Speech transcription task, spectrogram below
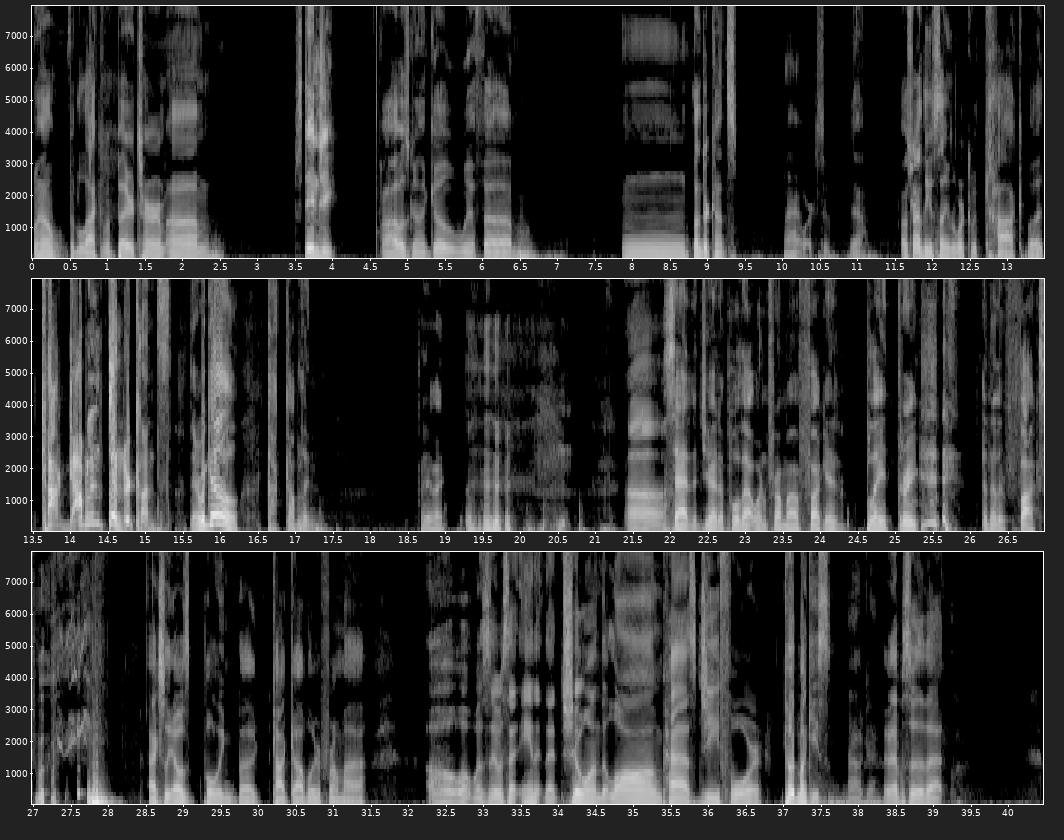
well, for the lack of a better term. Um, Stingy. I was gonna go with um, mm, Thundercunts. That works too. Yeah, I was trying to think of something to work with cock, but Cock Goblin Thunder Cunts. there we go. Cock Goblin. Anyway, Uh, sad that you had to pull that one from uh, fucking Blade Three, another Fox movie. actually, I was pulling the cock gobbler from uh, oh, what was it? it was that an- that show on the long past G four Code Monkeys? okay. An episode of that.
